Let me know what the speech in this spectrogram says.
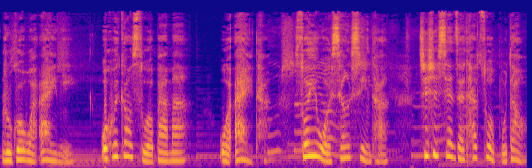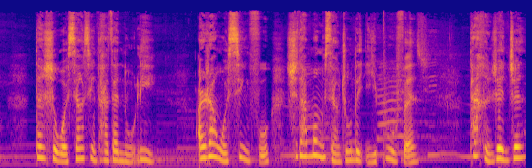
如果我爱你，我会告诉我爸妈，我爱他，所以我相信他。即使现在他做不到，但是我相信他在努力。而让我幸福是他梦想中的一部分。他很认真，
